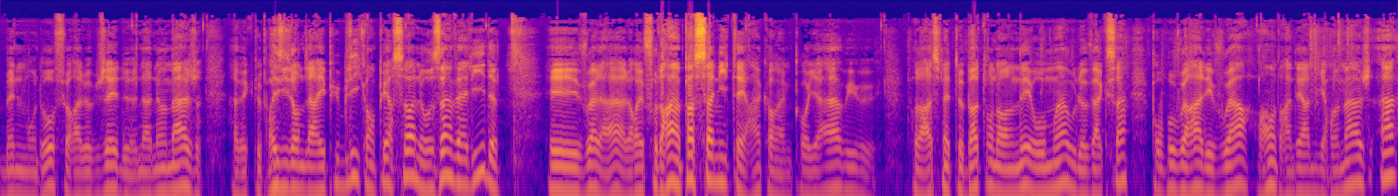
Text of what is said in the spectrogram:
Belmondo fera l'objet d'un hommage avec le président de la République en personne aux invalides. Et voilà, alors il faudra un pass sanitaire hein, quand même pour y ah oui, oui, faudra se mettre le bâton dans le nez au moins ou le vaccin pour pouvoir aller voir rendre un dernier hommage à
